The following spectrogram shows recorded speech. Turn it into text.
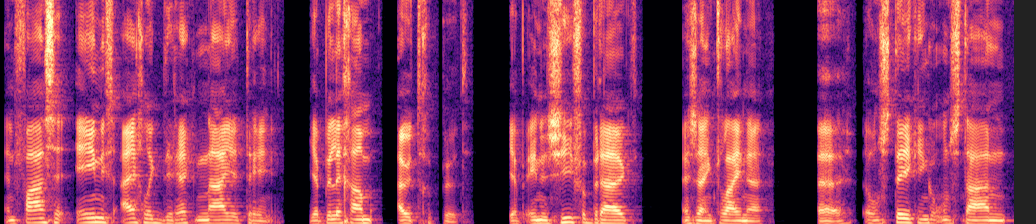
En fase 1 is eigenlijk direct na je training. Je hebt je lichaam uitgeput. Je hebt energie verbruikt. Er zijn kleine uh, ontstekingen ontstaan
